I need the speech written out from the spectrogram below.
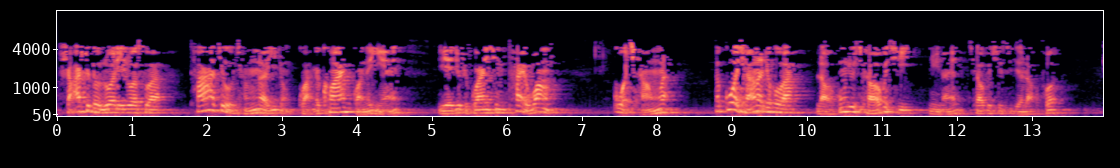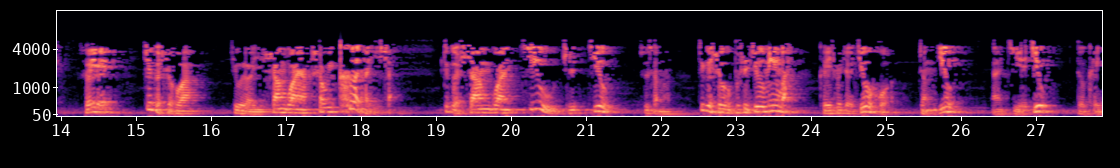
啥事都啰里啰嗦啊，他就成了一种管得宽，管得严，也就是关心太旺了，过强了。那过强了之后啊，老公就瞧不起女人，瞧不起自己的老婆，所以这个时候啊，就要以伤官啊稍微克他一下。这个伤官救之，救是什么？这个时候不是救命吧？可以说叫救火、拯救啊、解救都可以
